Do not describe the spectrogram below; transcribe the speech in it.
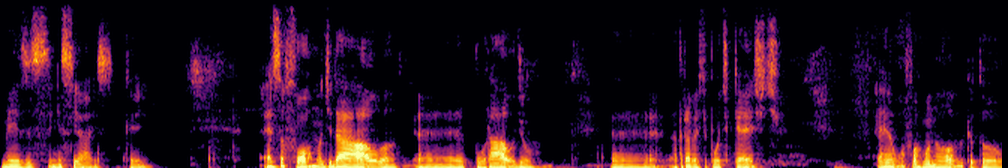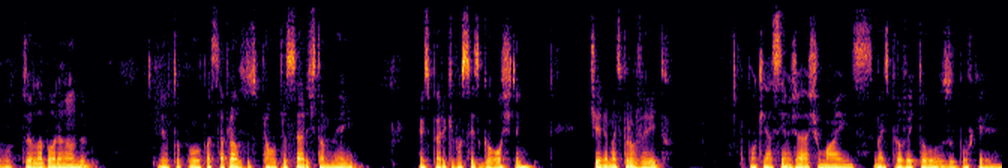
meses iniciais, ok? Essa forma de dar aula é, por áudio, é, através de podcast, é uma forma nova que eu estou elaborando. Eu estou por passar para outras séries também. Eu espero que vocês gostem, tirem mais proveito, porque assim eu já acho mais, mais proveitoso, porque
